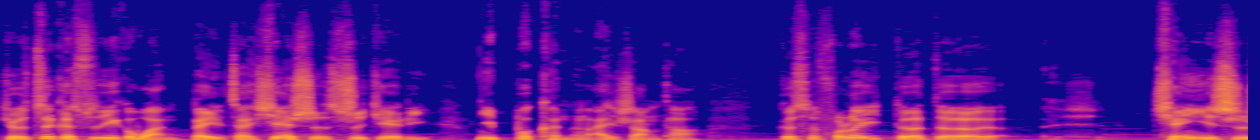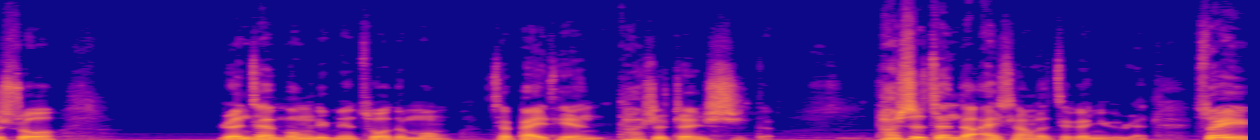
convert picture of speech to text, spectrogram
就这个是一个晚辈，在现实世界里你不可能爱上他。可是弗洛伊德的潜意识说，人在梦里面做的梦，在白天他是真实的，他是真的爱上了这个女人，所以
